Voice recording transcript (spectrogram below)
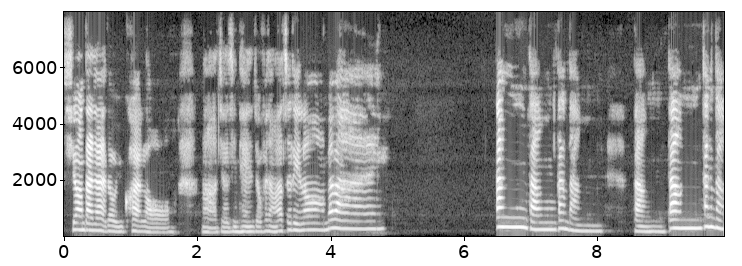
希望大家也都愉快喽。那就今天就分享到这里喽，拜拜。当当当当当当当当。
